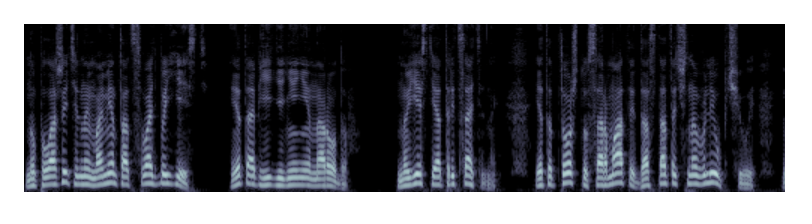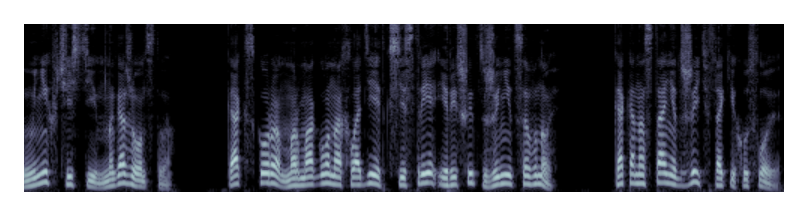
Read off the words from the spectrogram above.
но положительный момент от свадьбы есть. Это объединение народов. Но есть и отрицательный. Это то, что сарматы достаточно влюбчивы, и у них в части многоженство. Как скоро Мармагон охладеет к сестре и решит жениться вновь? Как она станет жить в таких условиях?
